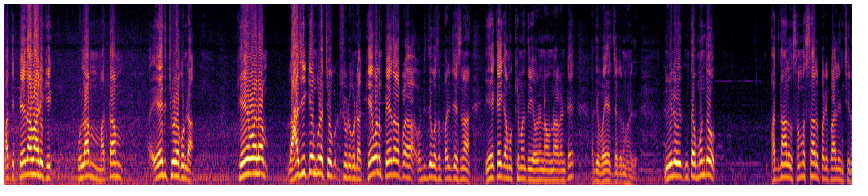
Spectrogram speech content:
ప్రతి పేదవాడికి కులం మతం ఏది చూడకుండా కేవలం రాజకీయం కూడా చూ చూడకుండా కేవలం పేదల అభివృద్ధి కోసం పనిచేసిన ఏకైక ముఖ్యమంత్రి ఎవరైనా ఉన్నారంటే అది వైఎస్ జగన్మోహన్ రెడ్డి మీరు ఇంతకుముందు పద్నాలుగు సంవత్సరాలు పరిపాలించిన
